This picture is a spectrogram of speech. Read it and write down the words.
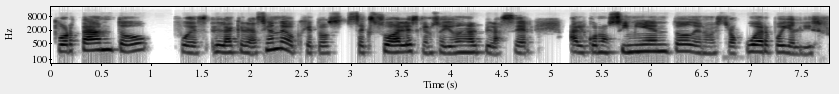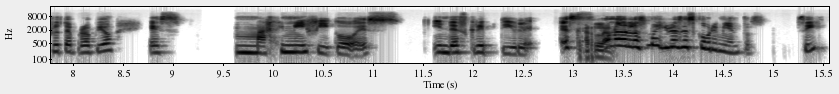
Por tanto, pues la creación de objetos sexuales que nos ayudan al placer, al conocimiento de nuestro cuerpo y al disfrute propio es magnífico, es indescriptible. Es uno de los mayores descubrimientos, ¿sí?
